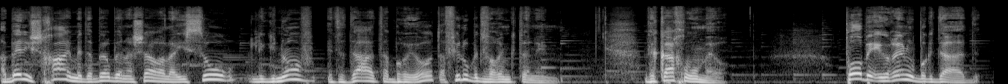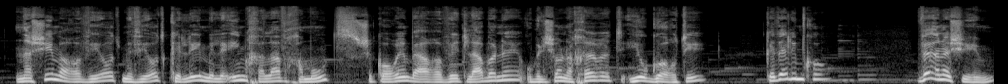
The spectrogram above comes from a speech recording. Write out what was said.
הבן איש חי מדבר בין השאר על האיסור לגנוב את דעת הבריות, אפילו בדברים קטנים. וכך הוא אומר, פה בעירנו בגדד, נשים ערביות מביאות כלים מלאים חלב חמוץ, שקוראים בערבית לבנה ובלשון אחרת יוגורטי, כדי למכור. ואנשים,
